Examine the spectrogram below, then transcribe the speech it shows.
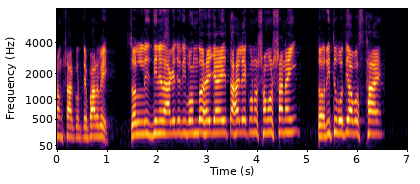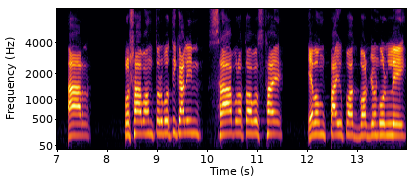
সংসার করতে পারবে। চল্লিশ দিনের আগে যদি বন্ধ হয়ে যায়, তাহলে কোনো সমস্যা নেই। তো ঋতুবতী অবস্থায় আর প্রসাব অন্তর্বর্তীকালীন স্রাবরত অবস্থায় এবং পায়ুপথ বর্জন করলে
